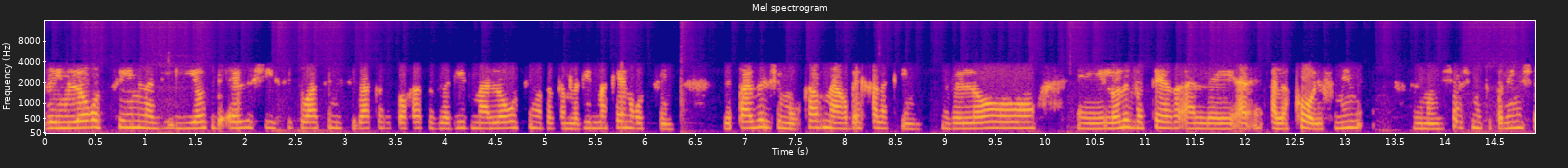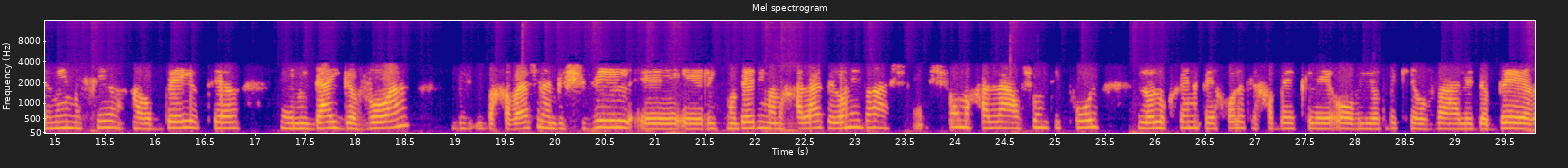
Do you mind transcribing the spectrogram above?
ואם לא רוצים להיות באיזושהי סיטואציה מסיבה כזאת או אחרת, אז להגיד מה לא רוצים, אבל גם להגיד מה כן רוצים. זה פאזל שמורכב מהרבה חלקים, ולא אה, לא לוותר על, על, אה, על הכל. לפעמים אני מרגישה שמטופלים משלמים מחיר הרבה יותר אה, מדי גבוה בחוויה שלהם בשביל להתמודד עם המחלה, זה לא נדרש. שום מחלה או שום טיפול לא לוקחים את היכולת לחבק, לאהוב, להיות בקרבה, לדבר,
